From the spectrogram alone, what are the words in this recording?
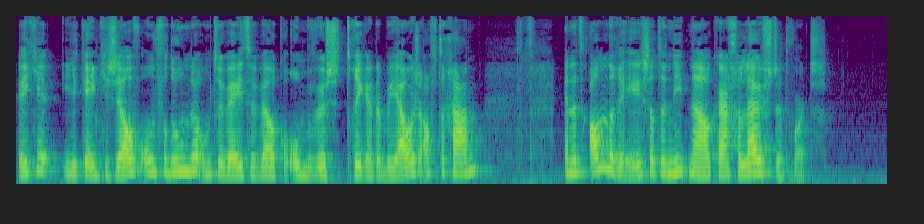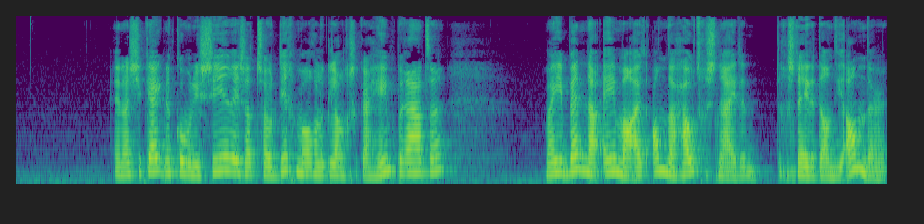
Weet je, je kent jezelf onvoldoende om te weten welke onbewuste trigger er bij jou is af te gaan. En het andere is dat er niet naar elkaar geluisterd wordt. En als je kijkt naar communiceren, is dat zo dicht mogelijk langs elkaar heen praten. Maar je bent nou eenmaal uit ander hout gesneden, gesneden dan die ander.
